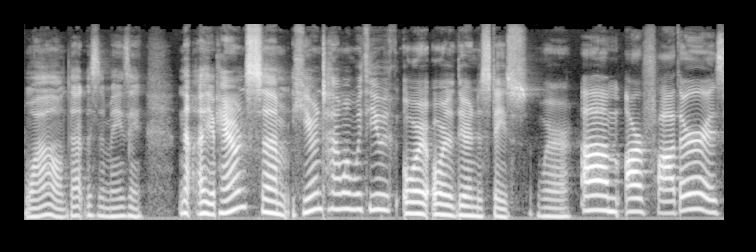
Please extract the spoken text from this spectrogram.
Wow, that is amazing. Now, are your parents um, here in Taiwan with you, or or they're in the states? Where? um our father is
